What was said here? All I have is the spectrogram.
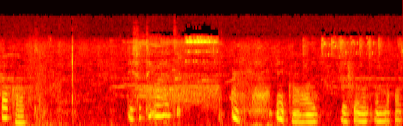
Verkauft. Diese Team hätte. Egal. Wir stellen was anderes.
